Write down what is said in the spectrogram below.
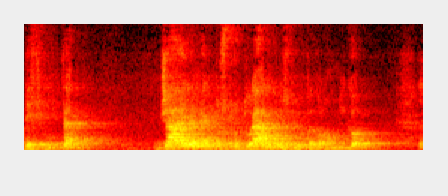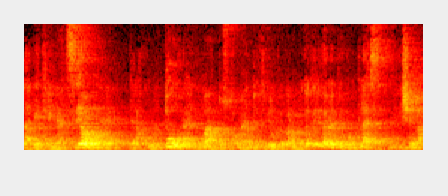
definita, già elemento strutturale dello sviluppo economico, la declinazione della cultura in quanto strumento di sviluppo economico territoriale è più complessa, come diceva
